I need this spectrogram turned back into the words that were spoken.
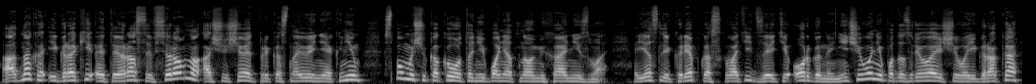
Однако игроки этой расы все равно ощущают прикосновение к ним с помощью какого-то непонятного механизма. Если крепко схватить за эти органы ничего не подозревающего игрока,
